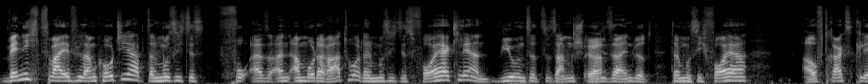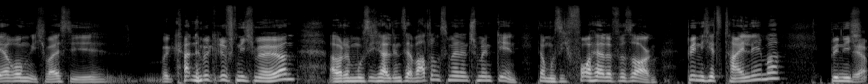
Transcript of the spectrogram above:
Wenn ich Zweifel am Coach habe, dann muss ich das, vor, also an, am Moderator, dann muss ich das vorher klären, wie unser Zusammenspiel ja. sein wird. Dann muss ich vorher Auftragsklärung, ich weiß die kann den Begriff nicht mehr hören, aber dann muss ich halt ins Erwartungsmanagement gehen. Da muss ich vorher dafür sorgen. Bin ich jetzt Teilnehmer? Bin ich ja.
